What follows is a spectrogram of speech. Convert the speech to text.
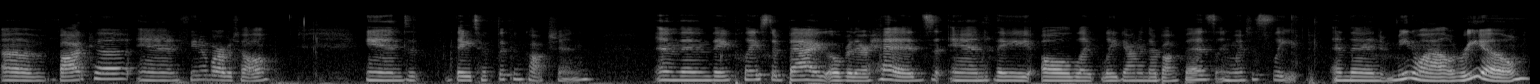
of vodka and phenobarbital, and they took the concoction, and then they placed a bag over their heads, and they all like lay down in their bunk beds and went to sleep. And then, meanwhile, Rio,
